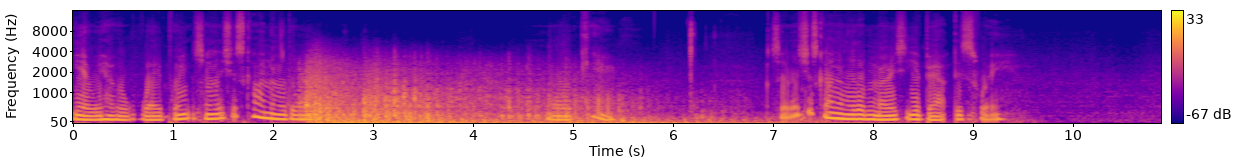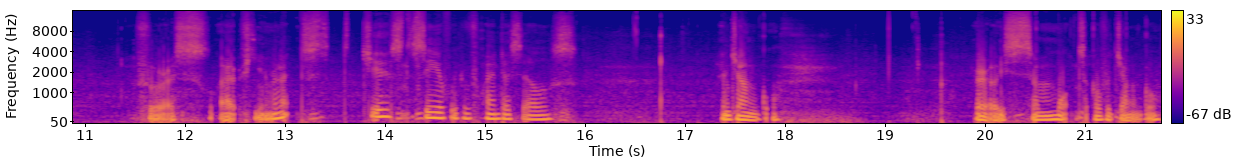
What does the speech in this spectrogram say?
yeah, we have a waypoint, so let's just go another way. Okay. So let's just go on a little mosey about this way for a slight few minutes, just to see if we can find ourselves a jungle, or at least somewhat of a jungle.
